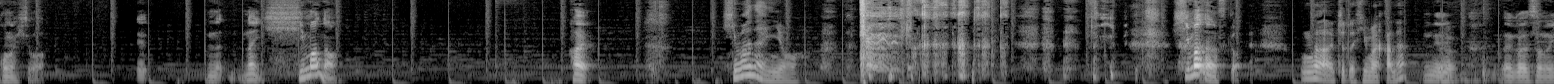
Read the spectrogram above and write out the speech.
この人は。え、な、なに暇な？んはい。暇なんよ。暇なんすか？まあ、ちょっと暇かな。ね、うんなんかその、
